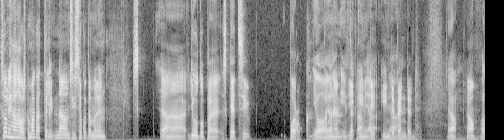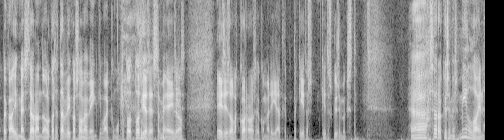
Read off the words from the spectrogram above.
Se oli ihan hauska. Mä kattelin. Nämä on siis joku tämmöinen äh, YouTube-sketsi porukka. Joo, Tämmöinen Instagram ja, independent. Joo. joo. Ottakaa ihmeessä seuranta. Olko se tämän viikon somevinkki vaikka, mutta to, tosiasiassa me ei siis, ei siis olla korrosiokomedin jätkä, mutta kiitos, kiitos kysymyksestä. Äh, seuraava kysymys. Milloin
